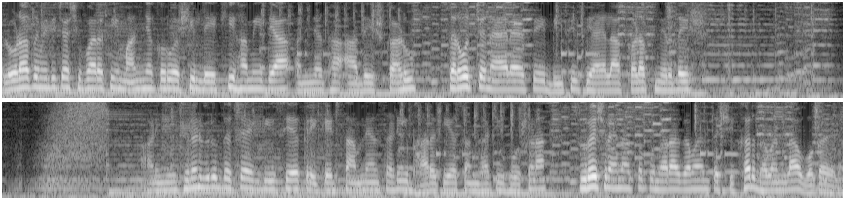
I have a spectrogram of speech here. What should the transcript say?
लोढा समितीच्या शिफारसी मान्य करू अशी लेखी हमी द्या अन्यथा आदेश काढू. सर्वोच्च न्यायालयाचे बीसीसीआयला कडक निर्देश. आणि न्यूझीलंड विरुद्धच्या एकदिवसीय क्रिकेट सामन्यांसाठी भारतीय संघाची घोषणा. सुरेश रैनाचं पुनरागमन तर शिखर धवनला वगळलं.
